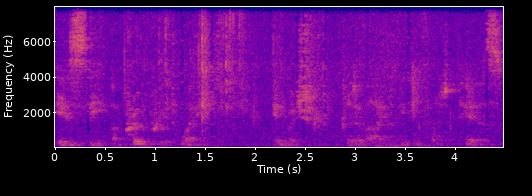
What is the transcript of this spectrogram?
is the appropriate way in which the divine and the infinite appears.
